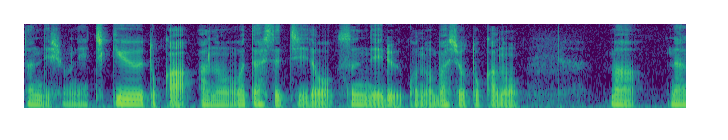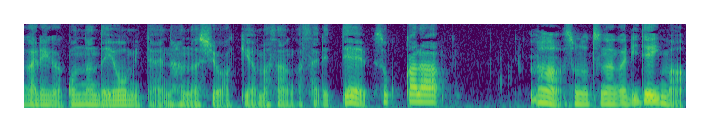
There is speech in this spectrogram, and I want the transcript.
何でしょうね地球とかあの私たちの住んでいるこの場所とかのまあ流れがこんなんだよみたいな話を秋山さんがされてそこからまあそのつながりで今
